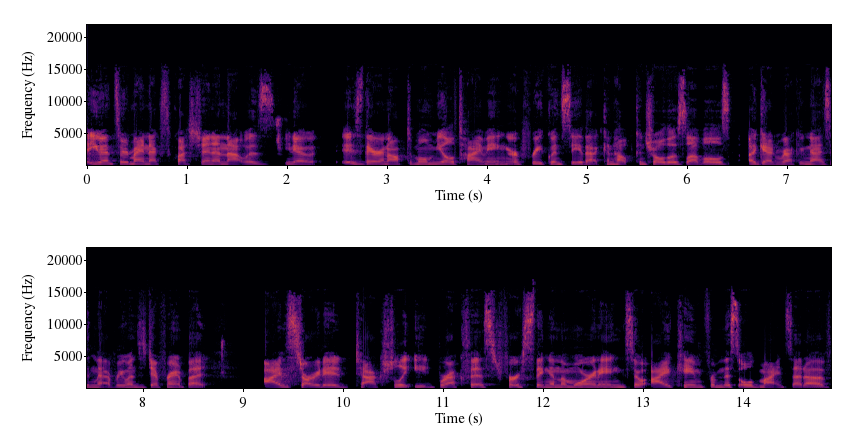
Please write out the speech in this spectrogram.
You answered my next question, and that was, you know, is there an optimal meal timing or frequency that can help control those levels? Again, recognizing that everyone's different, but I've started to actually eat breakfast first thing in the morning. So I came from this old mindset of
